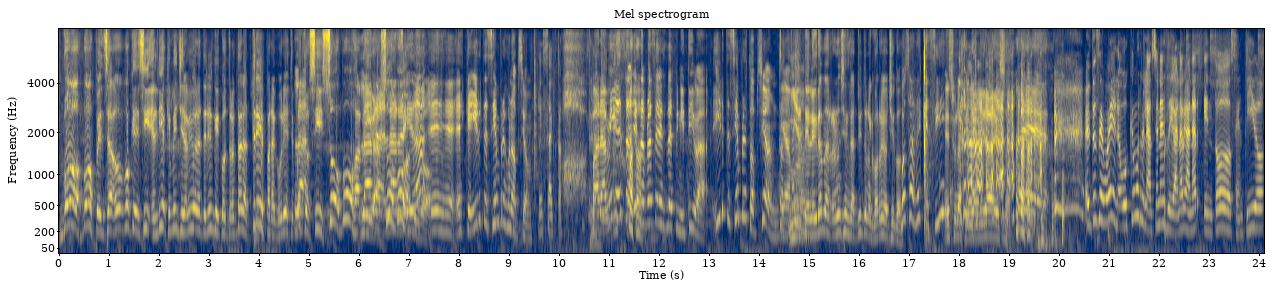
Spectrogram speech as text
Vos, vos pensás, vos, vos que decís, el día que me echen a mí van a tener que contratar a tres para cubrir este La- puesto. Sí, sos vos, amiga. la- sos la vos, realidad amigo. es, es que irte siempre es una opción. Exacto. Para mí esa, esa frase es definitiva. Irte siempre es tu opción, digamos. Y el telegrama de renuncia es gratuito en el correo, chicos. ¿Vos sabés que sí? Es una genialidad eso. Eh, Entonces, bueno, busquemos relaciones de ganar, ganar en todo sentido.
